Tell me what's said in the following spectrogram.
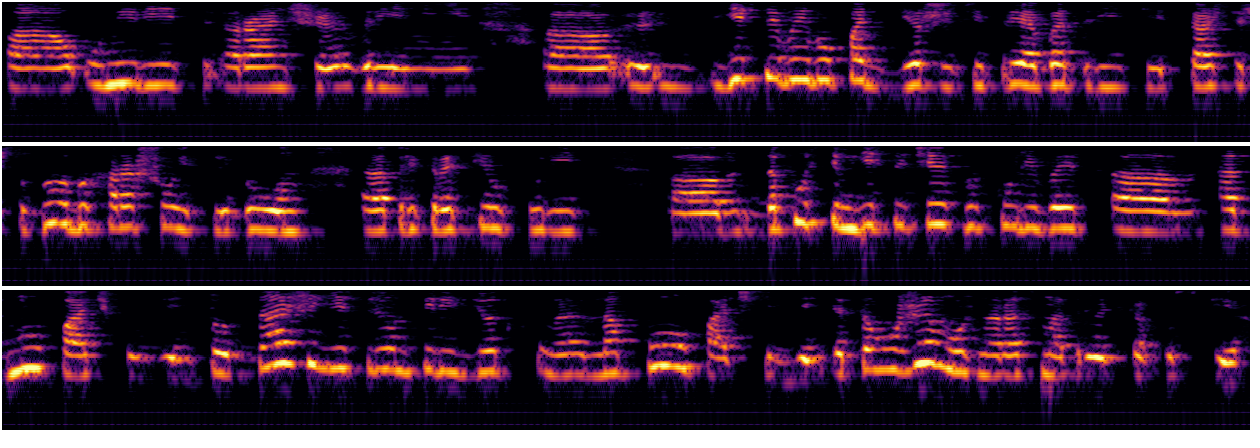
а, умереть раньше времени. А, э, если вы его поддержите, приободрите и скажете, что было бы хорошо, если бы он а, прекратил курить. Допустим, если человек выкуривает одну пачку в день, то даже если он перейдет на пол пачки в день, это уже можно рассматривать как успех.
